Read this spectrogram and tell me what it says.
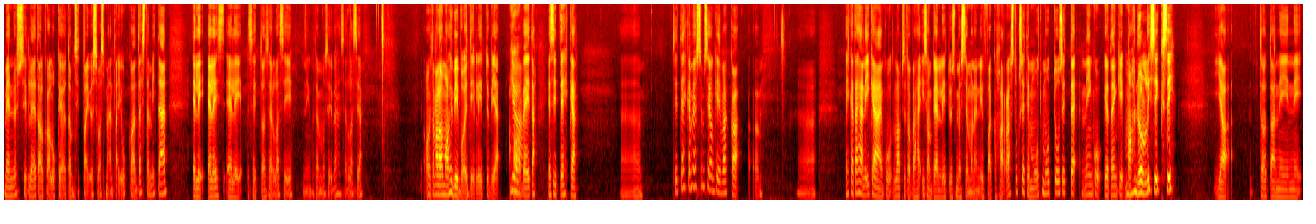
mennyt silleen, että alkaa lukea jotain, mutta sitten tajuisi että mä en tajukaan tästä mitään. Eli, eli, eli sitten on sellaisia niin kuin tämmöisiä vähän sellaisia on tavallaan omaan hyvinvointiin liittyviä Joo. haaveita. Ja sitten ehkä, äh, sitten ehkä myös semmoisia onkin vaikka, äh, ehkä tähän ikään, kun lapset on vähän isompia, niin liittyisi myös semmoinen, niin vaikka harrastukset ja muut muuttuu sitten niin kuin jotenkin mahdollisiksi. Ja tota niin, niin,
